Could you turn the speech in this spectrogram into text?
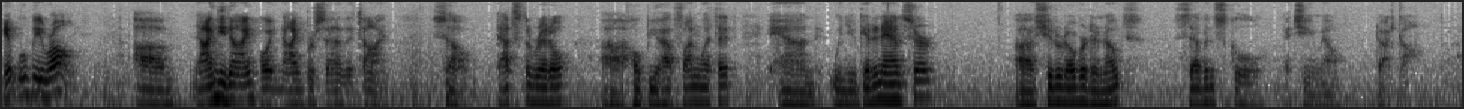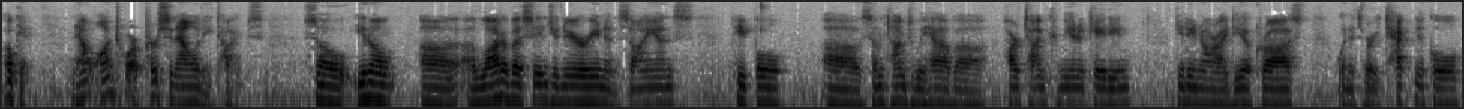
it will be wrong 99.9% um, of the time. So that's the riddle. Uh, hope you have fun with it. And when you get an answer, uh, shoot it over to notes7school at gmail.com. Okay, now on to our personality types. So, you know, uh, a lot of us engineering and science people, uh, sometimes we have a hard time communicating, getting our idea across when it's very technical,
